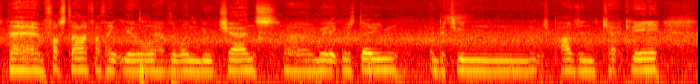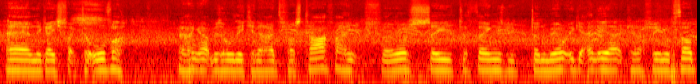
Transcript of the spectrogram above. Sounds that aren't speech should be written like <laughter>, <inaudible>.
um, first half, I think you only have the one real chance um, where it goes down in between it was Pabs and Craney, and um, the guys flicked it over. I think that was all they kind of had first half. I think for our side of things, we've done well to get into that kind of final third.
